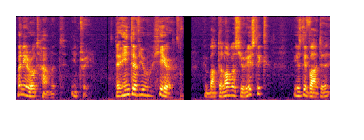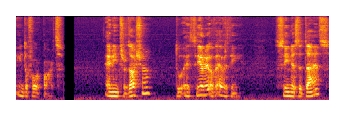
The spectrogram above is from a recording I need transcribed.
when he wrote Hamlet in 3. The interview here about the Logos heuristic is divided into four parts. An introduction to a theory of everything, seen as the dance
